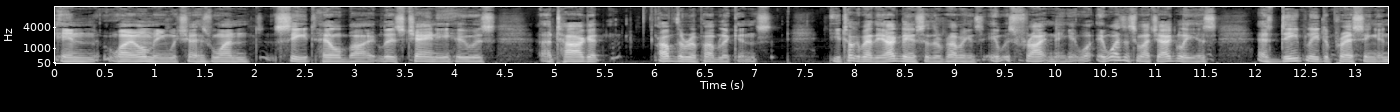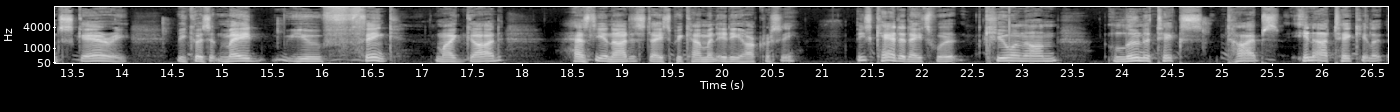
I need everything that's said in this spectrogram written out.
in Wyoming, which has one seat held by Liz Cheney, who was a target of the Republicans. You talk about the ugliness of the Republicans. It was frightening. It, it wasn't so much ugly as as deeply depressing and scary, because it made you think my God, has the United States become an idiocracy? These candidates were QAnon lunatics types, inarticulate,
